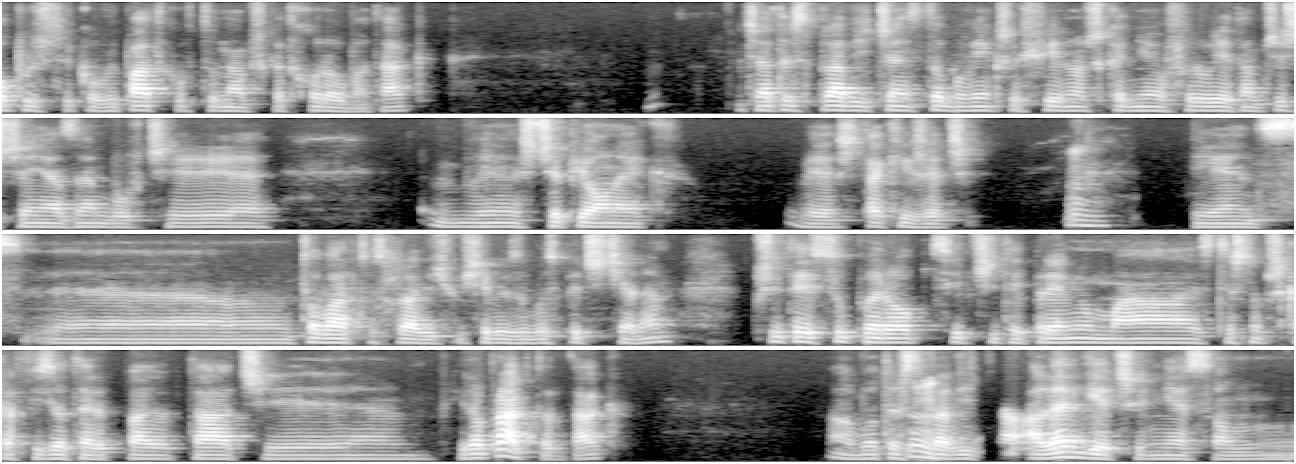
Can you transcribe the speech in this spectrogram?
oprócz tylko wypadków, to na przykład choroba, tak? Trzeba też sprawdzić często, bo większość firm na przykład nie oferuje tam czyszczenia zębów czy e, szczepionek, wiesz, takich rzeczy. Mhm. Więc e, to warto sprawdzić u siebie z ubezpieczycielem. Przy tej super opcji, przy tej premium ma, jest też na przykład fizjoterapeuta czy chiropraktor, tak? Albo też mhm. sprawdzić alergie, czy nie są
